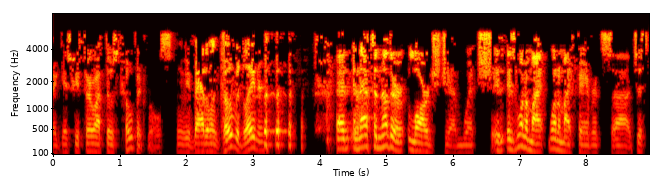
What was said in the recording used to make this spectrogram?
I guess you throw out those COVID rules. We'll be battling COVID later. and and that's another large gym, which is, is one of my one of my favorites. Uh, just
